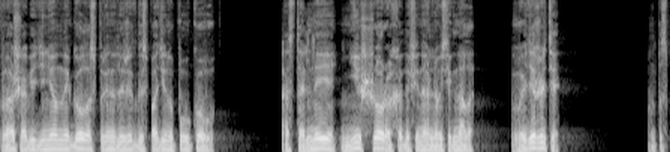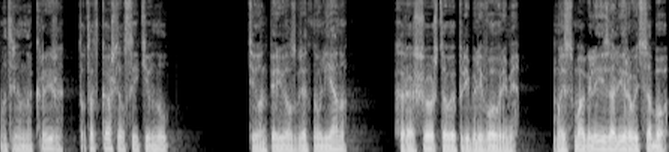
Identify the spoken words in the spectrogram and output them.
ваш объединенный голос принадлежит господину Паукову. Остальные — ни шороха до финального сигнала. Выдержите?» Он посмотрел на Крыжа, тот откашлялся и кивнул. Тион перевел взгляд на Ульяну. «Хорошо, что вы прибыли вовремя. Мы смогли изолировать Сабо.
